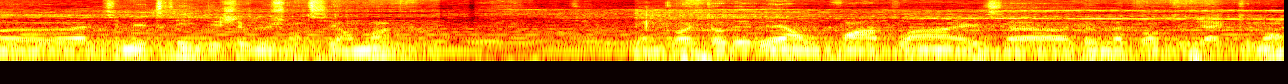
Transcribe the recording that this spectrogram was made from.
euh, altimétrique des chefs de chantier en moins. Donc correcteur des verres, on prend un point et ça donne la porte directement.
